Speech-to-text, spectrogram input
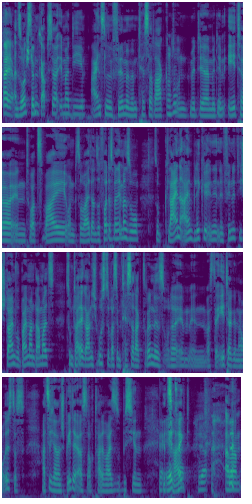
Ah, ja, Ansonsten gab es ja immer die einzelnen Filme mit dem Tesseract Mhm. und mit der mit dem Äther in Tor 2 und so weiter und so fort. Das waren immer so so kleine Einblicke in den Infinity Stein, wobei man damals zum Teil ja gar nicht wusste, was im Tesseract drin ist oder im, in was der Äther genau ist. Das hat sich ja dann später erst auch teilweise so ein bisschen Der gezeigt. Äther, Ja. Aber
